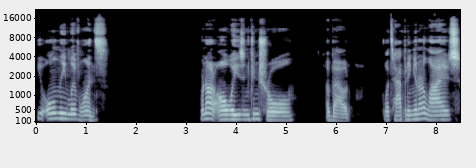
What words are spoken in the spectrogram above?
You only live once. We're not always in control about what's happening in our lives,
